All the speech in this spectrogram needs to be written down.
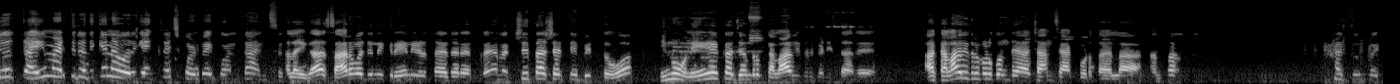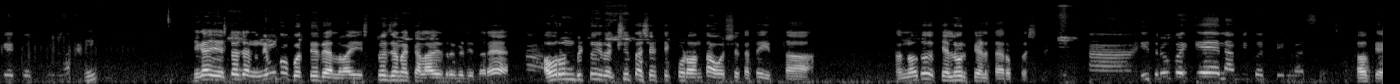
ಇವ್ರು ಟ್ರೈ ಮಾಡ್ತಿರೋದಕ್ಕೆ ನಾವು ಅವ್ರಿಗೆ ಎಂಕರೇಜ್ ಕೊಡ್ಬೇಕು ಅಂತ ಅನ್ಸುತ್ತೆ. ಅಲ್ಲ ಈಗ ಸಾರ್ವಜನಿಕರು ಏನ್ ಹೇಳ್ತಾ ಇದಾರೆ ಅಂದ್ರೆ ರಕ್ಷಿತಾ ಶೆಟ್ಟಿ ಬಿಟ್ಟು ಇನ್ನು ಅನೇಕ ಜನರು ಕಲಾವಿದರುಗಳಿದ್ದಾರೆ. ಆ ಕಲಾವಿದರುಗಳಿಗೊಂದೇ ಚಾನ್ಸ್ ಯಾಕೆ ಕೊಡ್ತಾ ಇಲ್ಲ ಅಂತ? ಅದ್ರ ಬಗ್ಗೆ ಗೊತ್ತಿಲ್ಲ. ಈಗ ಎಷ್ಟೋ ಜನ ನಿಮ್ಗೂ ಗೊತ್ತಿದೆ ಅಲ್ವಾ ಎಷ್ಟೋ ಜನ ಕಲಾವಿದರುಗಳಿದ್ದಾರೆ ಅವ್ರನ್ನ ಬಿಟ್ಟು ಈ ರಕ್ಷಿತಾ ಶೆಟ್ಟಿ ಕೊಡುವಂತ ಅವಶ್ಯಕತೆ ಇತ್ತ? ಅನ್ನೋದು ಕೆಲವ್ರು ಕೇಳ್ತಾ ಇರೋ ಪ್ರಶ್ನೆ. ಇದ್ರ ಬಗ್ಗೆ ನಮಗೆ ಗೊತ್ತಿಲ್ಲ ಓಕೆ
